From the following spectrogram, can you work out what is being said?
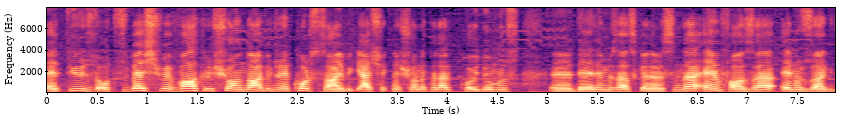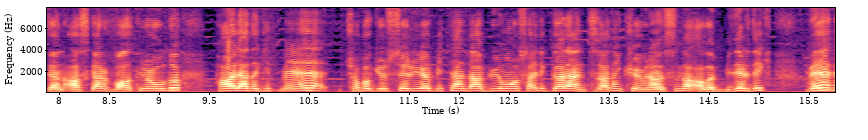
Evet %35 ve Valkyrie şu anda abi rekor sahibi. Gerçekten şu ana kadar koyduğumuz, e, denediğimiz askerler arasında en fazla, en uzağa giden asker Valkyrie oldu. Hala da gitmeye çaba gösteriyor. Bir tane daha büyüm olsaydı garanti zaten köy binasında alabilirdik. Ve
